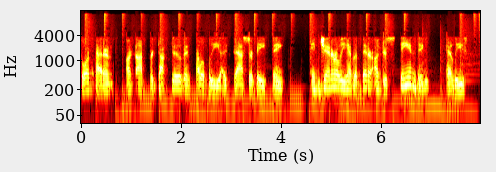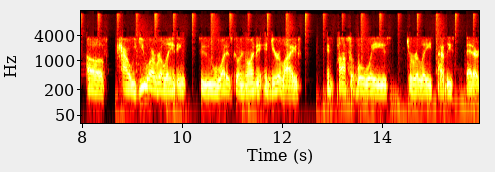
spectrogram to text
thought patterns are not productive and probably exacerbate things, and generally have a better understanding, at least, of how you are relating to what is going on in your life and possible ways to relate at least better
